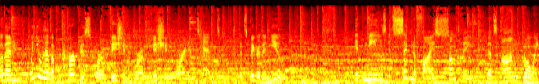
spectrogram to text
So then, when you have a purpose or a vision or a mission or an intent that's bigger than you, it means it signifies something that's ongoing.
